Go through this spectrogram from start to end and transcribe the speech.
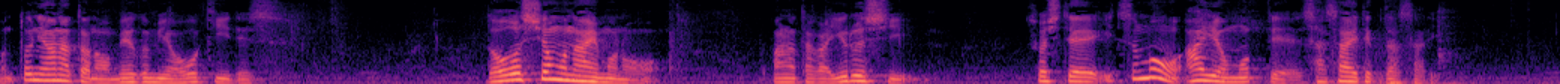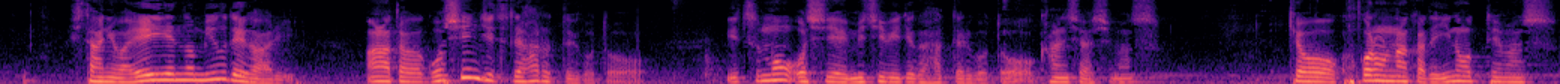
本当にあなたの恵みは大きいです。どうしようもないものをあなたが許しそしていつも愛を持って支えてくださり下には永遠の身腕がありあなたがご真実であるということをいつも教え導いてくださっていることを感謝します。今日心の中で祈っています。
